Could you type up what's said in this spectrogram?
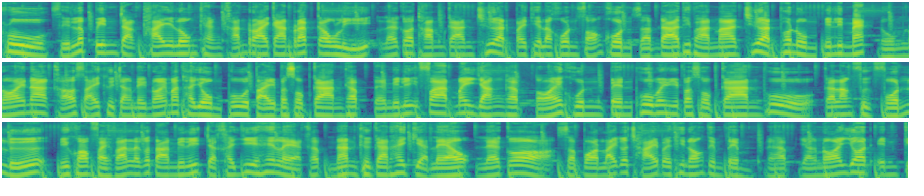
ครู ศิลปินจากไทยลงแข่งขันรายการแรปเกาหลี แล้วก็ทำการเชือดไปทีละคน 2 คน สัปดาห์ที่ผ่านมาเชือดพ่อหนุ่มมิลลิแม็กหนุ่มน้อยหน้าขาวใสคือจังเด็กน้อยมัธยม ผู้ไต่ประสบการณ์ครับ แต่มิลลิฟาดไม่ยั้งครับ ต่อให้คุณเป็นผู้ไม่มีประสบการณ์ ผู้กำลังฝึกฝนหรือมีความใฝ่ฝันแล้วก็ตามมิลลิจะขยี้ให้แหลกครับ นั่นคือการให้เกียรติแล้ว และก็สปอตไลท์ก็ฉายไปที่น้องเต็มๆนะครับอย่างน้อยยอดดเอนเก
